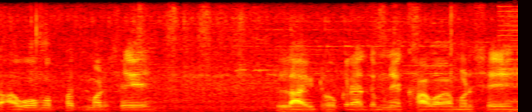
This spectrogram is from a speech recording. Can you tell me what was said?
કાવો મફત મળશે લાઈવ ઢોકળા તમને ખાવા મળશે.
